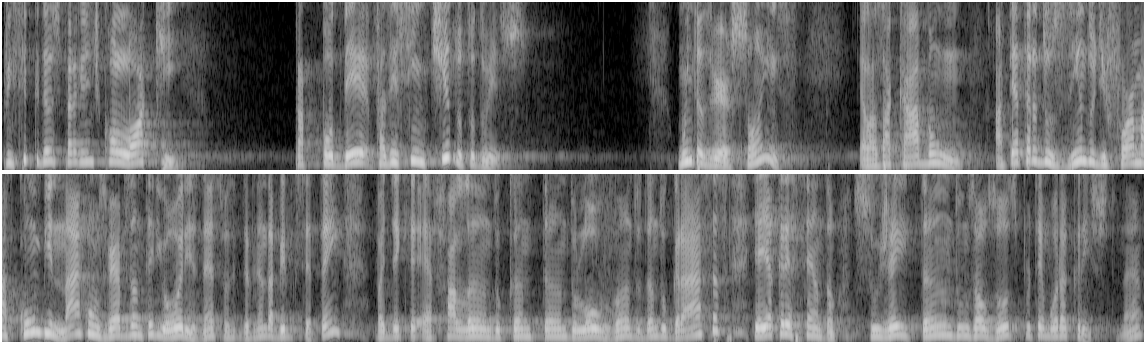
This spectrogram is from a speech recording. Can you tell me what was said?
Princípio que Deus espera que a gente coloque para poder fazer sentido tudo isso. Muitas versões, elas acabam até traduzindo de forma a combinar com os verbos anteriores, né? Se você, dependendo da Bíblia que você tem, vai dizer que é falando, cantando, louvando, dando graças, e aí acrescentam, sujeitando uns aos outros por temor a Cristo, né?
